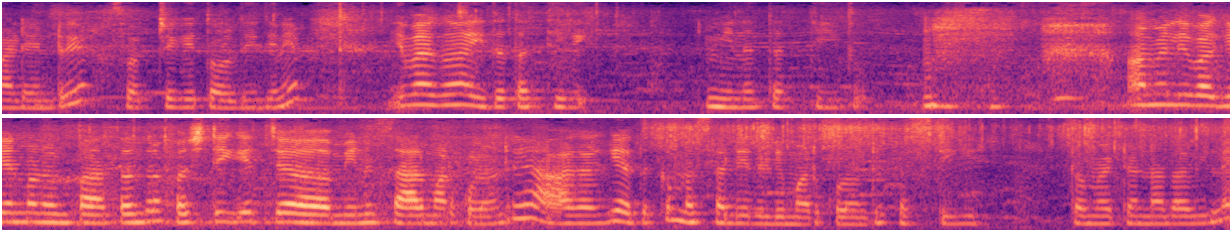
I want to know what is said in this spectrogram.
ಮಾಡೇನ್ರಿ ಸ್ವಚ್ಛಗೆ ತೊಳೆದಿದ್ದೀನಿ. ಇವಾಗ ಇದು ತತ್ತೀರಿ. ಮೀನು ತತ್ತಿ ಇದು. ಆಮೇಲೆ ಇವಾಗ ಏನು ಮಾಡೋಣಪ್ಪ ಅಂತಂದ್ರೆ ಫಸ್ಟಿಗೆ ಚ ಮೀನು ಸಾರು ಮಾಡ್ಕೊಳ್ಳೋಣ್ರಿ ಹಾಗಾಗಿ ಅದಕ್ಕೆ ಮಸಾಲೆ ರೆಡಿ ಮಾಡ್ಕೊಳ್ಳೋಣ್ರಿ ಫಸ್ಟಿಗೆ ಟೊಮೆಟೊ ಅದಾವಿಲ್ಲ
